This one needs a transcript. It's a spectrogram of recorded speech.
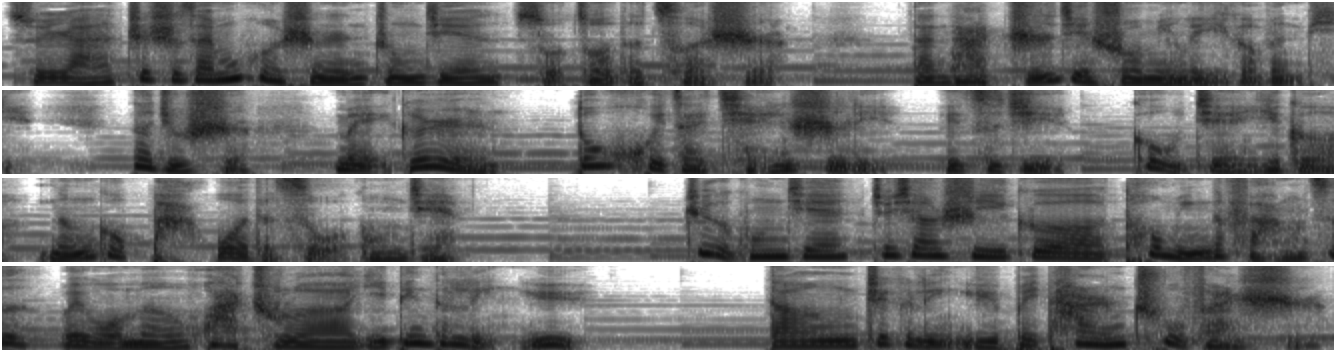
虽然这是在陌生人中间所做的测试，但它直接说明了一个问题，那就是每个人都会在潜意识里为自己构建一个能够把握的自我空间。这个空间就像是一个透明的房子，为我们画出了一定的领域。当这个领域被他人触犯时，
